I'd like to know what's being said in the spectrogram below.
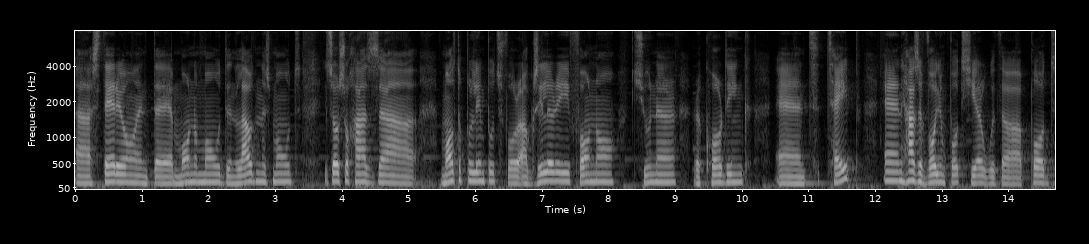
uh, stereo and uh, mono mode and loudness mode. It also has uh, multiple inputs for auxiliary phono tuner recording and tape. And it has a volume pot here with a pod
